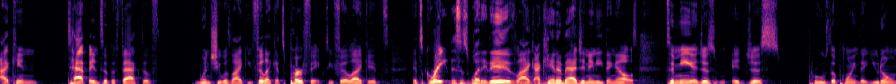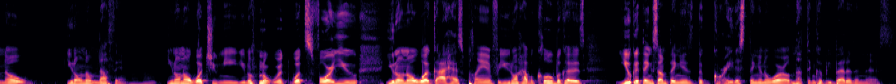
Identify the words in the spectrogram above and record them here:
I can tap into the fact of when she was like, "You feel like it's perfect. You feel like it's it's great. This is what it is. Like I mm-hmm. can't imagine anything else." To me, it just it just proves the point that you don't know, you don't know nothing. You don't know what you need. You don't know what what's for you. You don't know what God has planned for you. You don't have a clue because you could think something is the greatest thing in the world. Nothing could be better than this.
